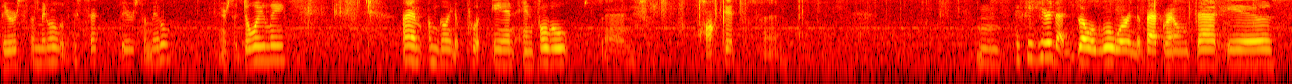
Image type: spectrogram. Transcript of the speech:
There's the middle of the sec, there's the middle. There's a doily. I'm, I'm going to put in envelopes and pockets and mm, if you hear that dull roar in the background, that is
